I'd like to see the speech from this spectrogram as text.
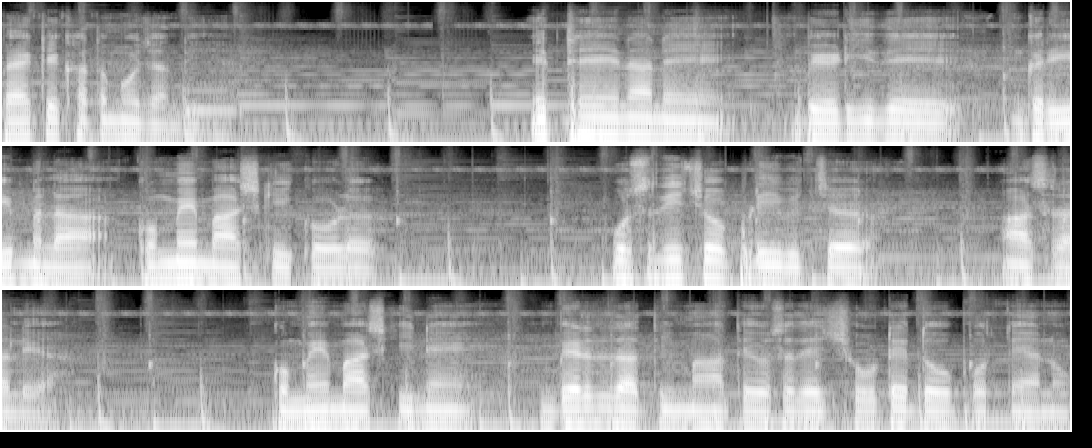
ਬਹਿ ਕੇ ਖਤਮ ਹੋ ਜਾਂਦੀ ਹੈ। ਇੱਥੇ ਇਹਨਾਂ ਨੇ ਬੇੜੀ ਦੇ ਗਰੀਬ ਮਲਾ ਕੁੰਮੇ ਮਾਸ਼ਕੀ ਕੋਲ ਉਸ ਦੀ ਝੋਪੜੀ ਵਿੱਚ ਆਸਰਾ ਲਿਆ। ਕੁੰਮੇ ਮਾਸ਼ਕੀ ਨੇ ਬਿਰਧ ਦਾਦੀ ਮਾਂ ਤੇ ਉਸ ਦੇ ਛੋਟੇ ਦੋ ਪੋਤਿਆਂ ਨੂੰ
